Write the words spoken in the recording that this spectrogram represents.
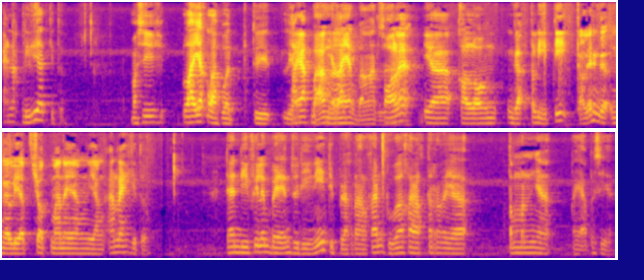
enak dilihat gitu Masih layak lah buat dilihat. layak banget Ya, layak banget lah. soalnya ya kalau nggak teliti kalian nggak nggak lihat shot mana yang yang aneh gitu Dan di film Ben Jody ini diperkenalkan dua karakter kayak temennya kayak apa sih ya?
